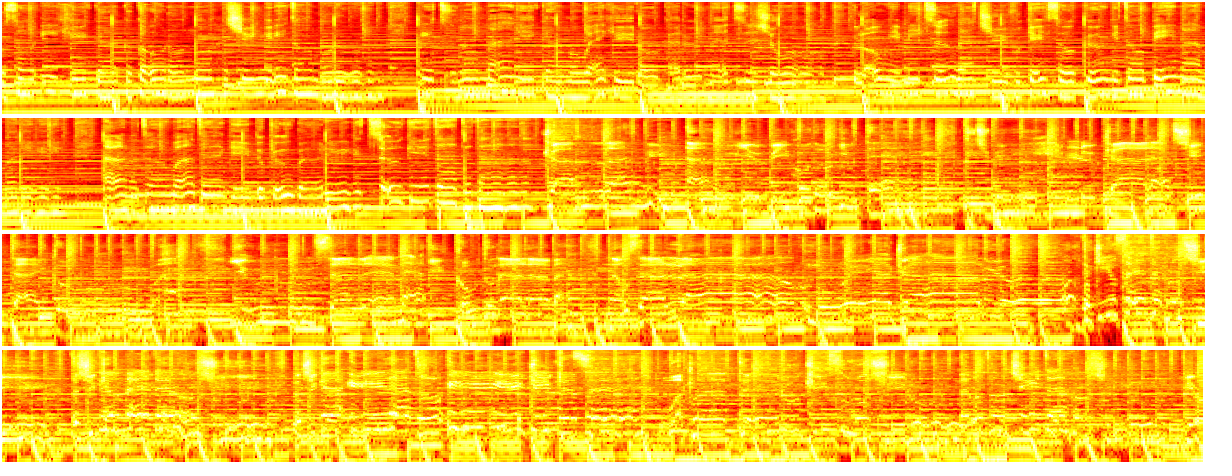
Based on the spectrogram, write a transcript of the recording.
細い日が心の端に灯る。いつの間にか燃え広がる。熱情黒い蜜蜂不規則に飛び回り。あなたは電気と配り。突き立てた。え上がるよ。抱き寄せてほしい。確かめてほしい。間違いだと言い聞かせ。分かってる。キスもしろ。目を閉じてほしい。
